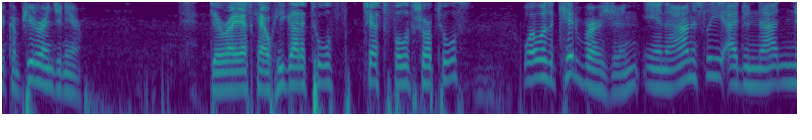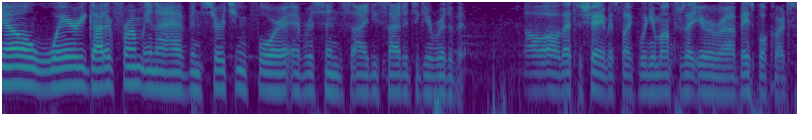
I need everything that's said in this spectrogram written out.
a computer engineer. Dare I ask how he got a tool chest full of sharp tools? Well, it was a kid version, and honestly, I do not know where he got it from, and I have been searching for it ever since I decided to get rid of it. Oh, oh that's a shame. It's like when your mom throws out your uh, baseball cards.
